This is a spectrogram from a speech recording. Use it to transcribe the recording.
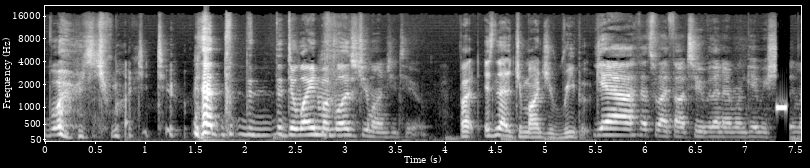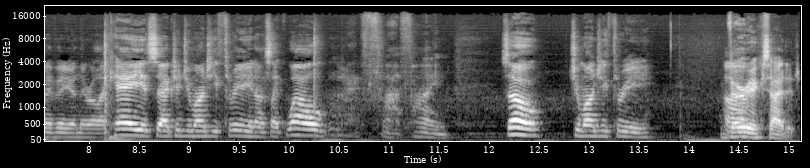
Where's Jumanji 2? the, the Dwayne one was Jumanji 2. But isn't that a Jumanji reboot? Yeah, that's what I thought too. But then everyone gave me shit in my video, and they were like, "Hey, it's actually Jumanji 3. and I was like, "Well, f- fine." So Jumanji three. Very Um, excited.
